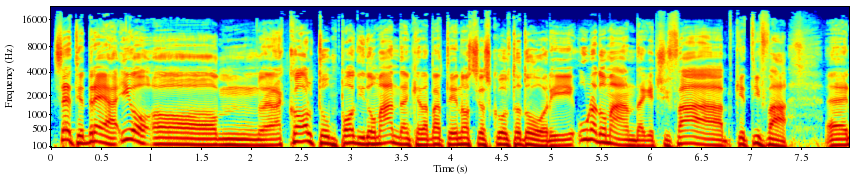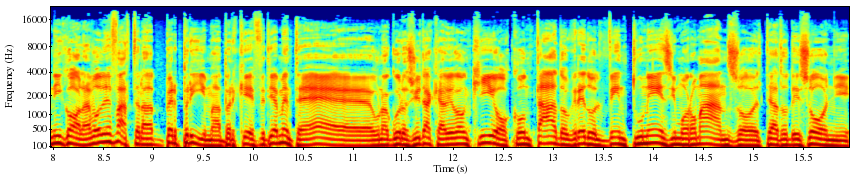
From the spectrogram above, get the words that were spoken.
Senti Andrea, io ho mm, raccolto un po' di domande anche da parte dei nostri ascoltatori. Una domanda che ci fa, che ti fa eh, Nicola, volevo fartela per prima perché effettivamente è una curiosità che avevo anch'io. Ho contato, credo, il ventunesimo romanzo, Il Teatro dei Sogni,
